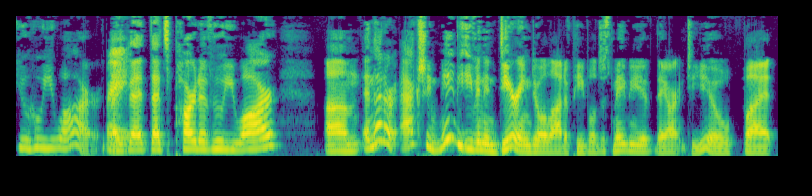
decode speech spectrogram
you who you are. Like Right. that that's part of who you are. Um, and that are actually maybe even endearing to a lot of people, just maybe if they aren't to you, but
